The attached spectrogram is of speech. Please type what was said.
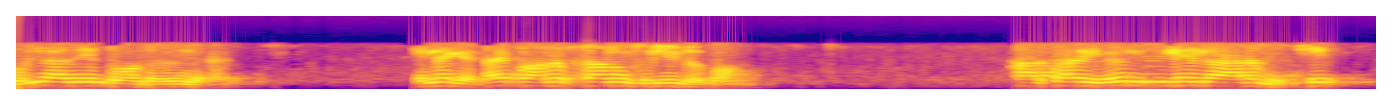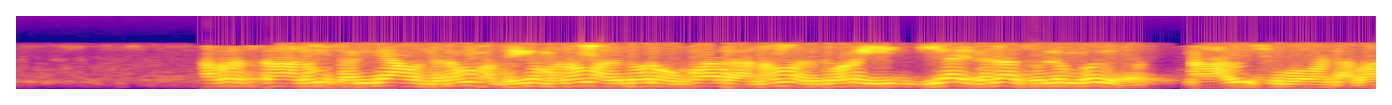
முடியாதேன்னு தோன்றுதுங்க. என்ன கேட்டா இப்ப அனுஷ்டானம் சொல்லிட்டு இருக்கோம். கரெக்டாக எழுந்ததுலேருந்து ஆரம்பிச்சு அப்புறம் ஸ்நானம் சந்தியாவந்தனம் அபிகமனம் அதுக்கப்புறம் உபாதானம் அதுக்கப்புறம் ஈஜியா இதெல்லாம் சொல்லும்போது நான் ஆஃபீஸுக்கு போக வேண்டாமா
